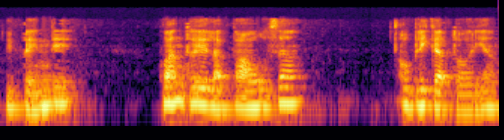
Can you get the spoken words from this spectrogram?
dipende quanto è la pausa obbligatoria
